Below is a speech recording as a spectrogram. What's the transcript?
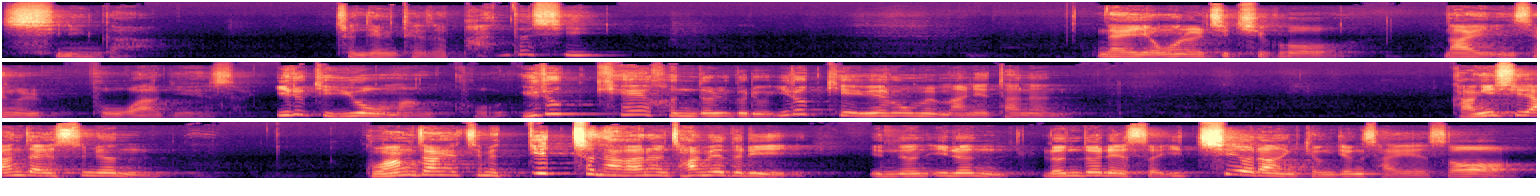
신인가, 전쟁터에서 반드시 나의 영혼을 지키고 나의 인생을 보호하기 위해서 이렇게 유혹 많고 이렇게 흔들거리고 이렇게 외로움을 많이 타는 강의실에 앉아 있으면 공황장애 때문에 뛰쳐나가는 자매들이 있는 이런 런던에서 이 치열한 경쟁 사회에서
